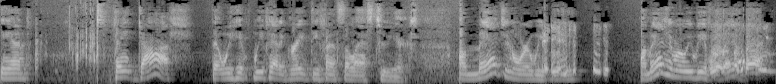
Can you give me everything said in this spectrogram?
and thank gosh that we have we've had a great defense the last two years. Imagine where we'd be. Imagine where we'd be if we well,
